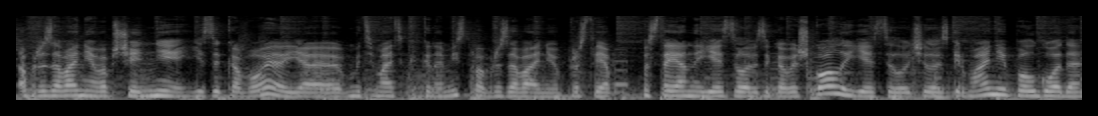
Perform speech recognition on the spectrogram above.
образование вообще не языковое, я математик-экономист по образованию, просто я постоянно ездила в языковые школы, ездила, училась в Германии полгода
